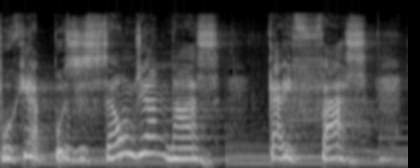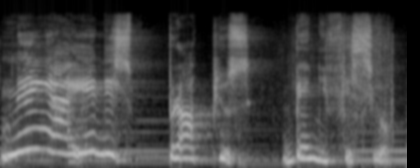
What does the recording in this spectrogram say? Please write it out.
porque a posição de Anás, Caifás, nem a eles próprios beneficiou.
